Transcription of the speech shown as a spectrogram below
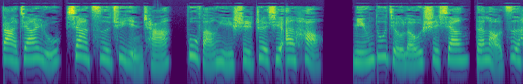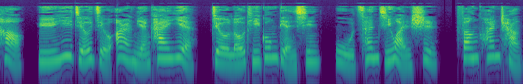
大家如下次去饮茶，不妨一试这些暗号。名都酒楼是香的老字号，于一九九二年开业。酒楼提供点心、午餐及晚市，方宽敞，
